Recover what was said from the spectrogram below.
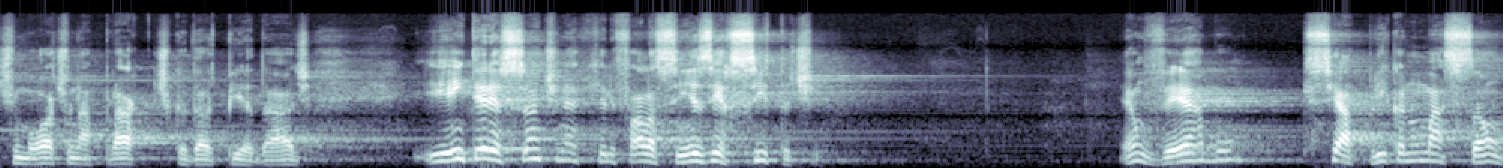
Timóteo na prática da piedade. E é interessante né, que ele fala assim: exercita-te. É um verbo que se aplica numa ação.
